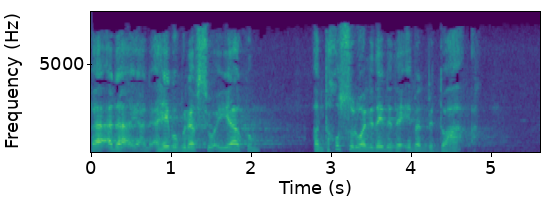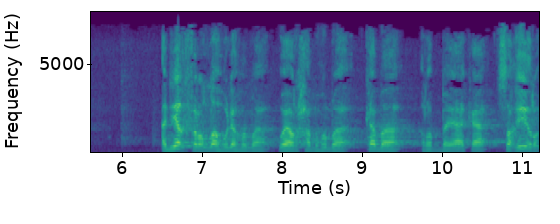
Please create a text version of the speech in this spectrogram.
فأنا يعني أهيب بنفسي وإياكم أن تخصوا الوالدين دائما بالدعاء أن يغفر الله لهما ويرحمهما كما ربياك صغيرا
